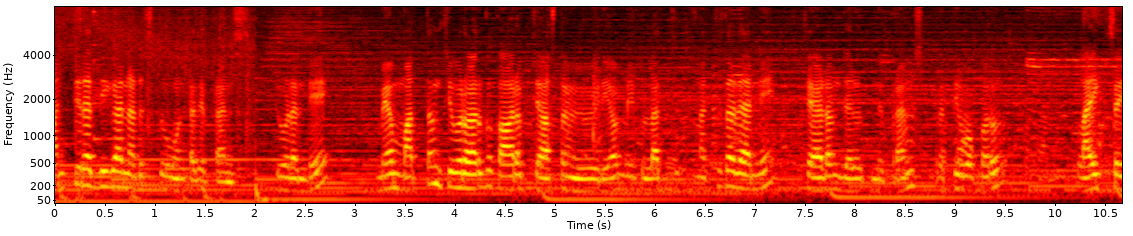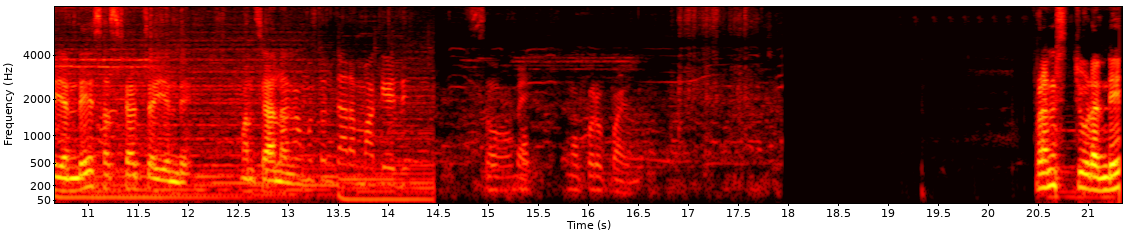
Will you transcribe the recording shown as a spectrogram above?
మంచి రద్దీగా నడుస్తూ ఉంటుంది ఫ్రెండ్స్ చూడండి. మేము మొత్తం చివరి వరకు కవరప్ చేస్తాం ఈ వీడియో. మీకు నచ్చు నచ్చుతుందని చేయడం జరుగుతుంది ఫ్రెండ్స్ ప్రతి ఒక్కరూ లైక్ చేయండి సబ్స్క్రైబ్ చేయండి మన ఛానల్. అమ్ముతుంటారమ్మా కేజీ సో ముప్పై రూపాయలు. ఫ్రెండ్స్ చూడండి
